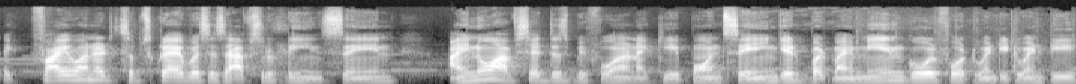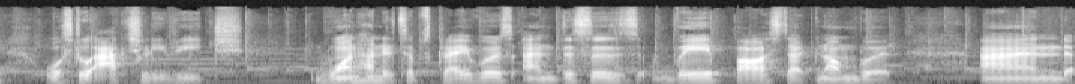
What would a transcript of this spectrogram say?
Like 500 subscribers is absolutely insane. I know I've said this before and I keep on saying it, but my main goal for 2020 was to actually reach 100 subscribers and this is way past that number. And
